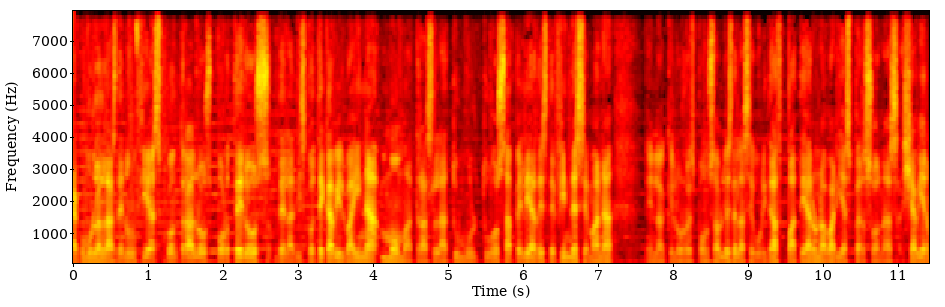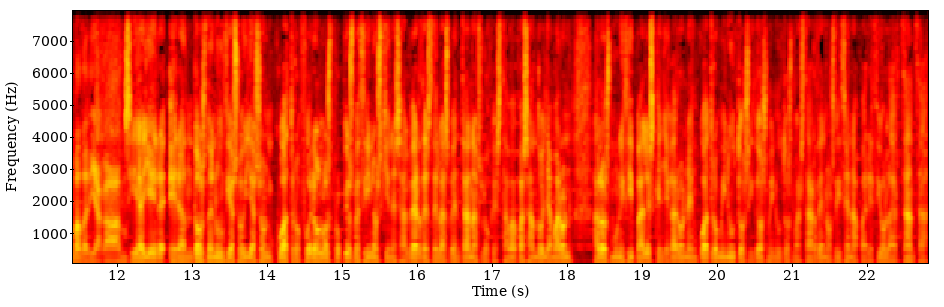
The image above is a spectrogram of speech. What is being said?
acumulan las denuncias contra los porteros de la discoteca bilbaína MoMA tras la tumultuosa pelea de este fin de semana en la que los responsables de la seguridad patearon a varias personas. Xavier Madariaga. Sí, ayer eran dos denuncias, hoy ya son cuatro. Fueron los propios vecinos quienes al ver desde las ventanas lo que estaba pasando llamaron a los municipales que llegaron en cuatro minutos y dos minutos más tarde nos dicen apareció la Archanza.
